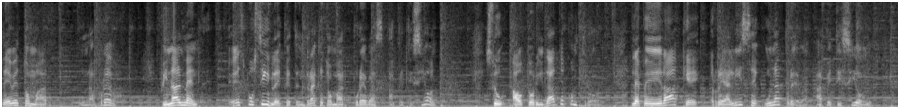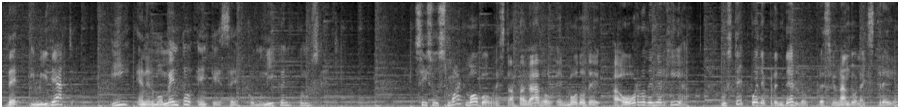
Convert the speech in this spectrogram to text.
debe tomar una prueba. Finalmente, es posible que tendrá que tomar pruebas a petición. Su autoridad de control le pedirá que realice una prueba a petición de inmediato y en el momento en que se comuniquen con usted. Si su Smart Mobile está apagado en modo de ahorro de energía, usted puede prenderlo presionando la estrella,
